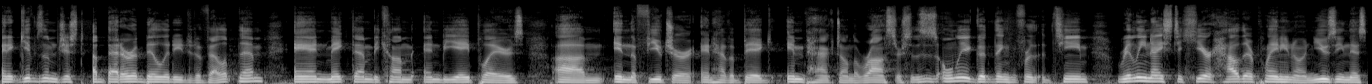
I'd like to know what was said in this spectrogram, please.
and it gives them just a better ability to develop them and make them become NBA players um, in the future and have a big impact on the roster. So this is only a good thing for the team. Really nice to hear how they're planning on using this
